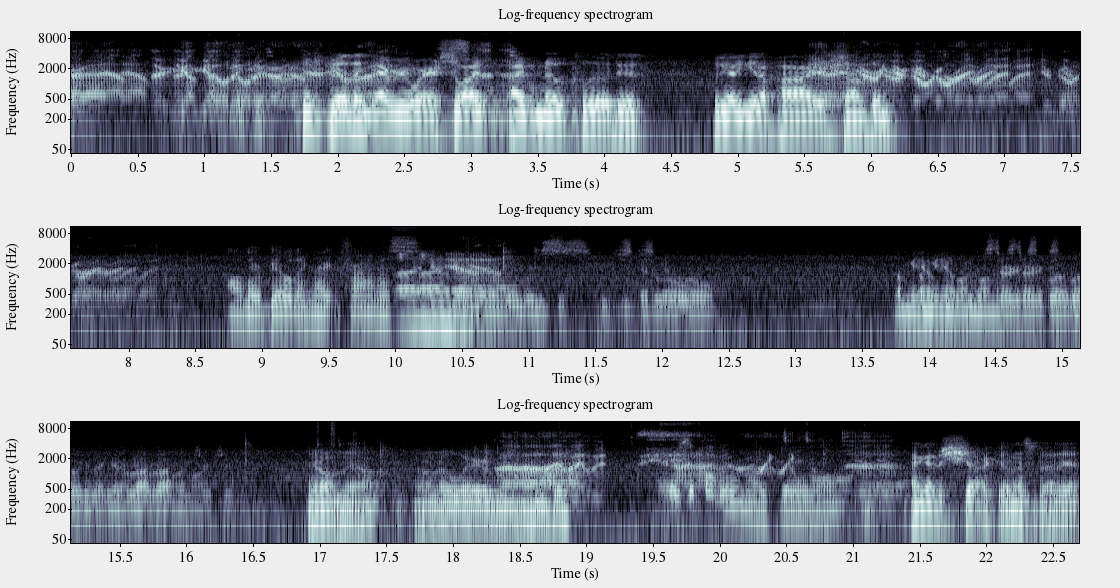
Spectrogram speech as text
at now? There, you got building there. There's building everywhere, so I, I have no clue, dude. We gotta get up high or something. You're, you're going the right way. You're going the right way. Oh, they're building right in front of us. I know. Yeah. We just, we just gotta roll. Let me know if you want to start exploding. Because I got a rocket launcher. I don't know. I don't know where we need Uh, to. I would. There's a balloon right there, though. I got a shotgun. That's about it.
